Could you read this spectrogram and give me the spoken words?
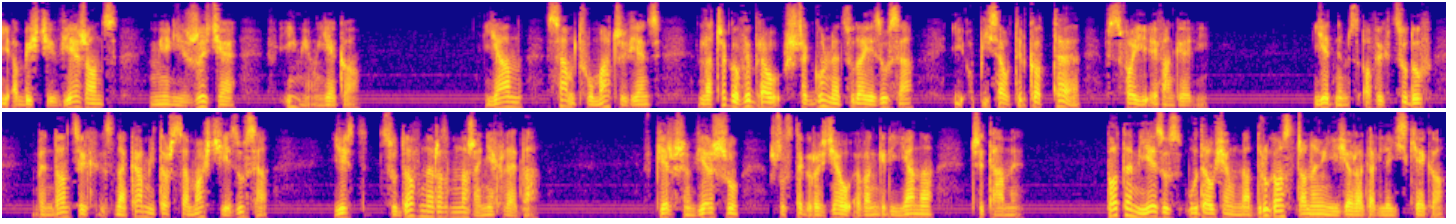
i abyście wierząc mieli życie w imię Jego. Jan sam tłumaczy więc, dlaczego wybrał szczególne cuda Jezusa i opisał tylko te w swojej Ewangelii. Jednym z owych cudów, będących znakami tożsamości Jezusa, jest cudowne rozmnożenie chleba. W pierwszym wierszu szóstego rozdziału Ewangelii Jana czytamy Potem Jezus udał się na drugą stronę jeziora galilejskiego,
